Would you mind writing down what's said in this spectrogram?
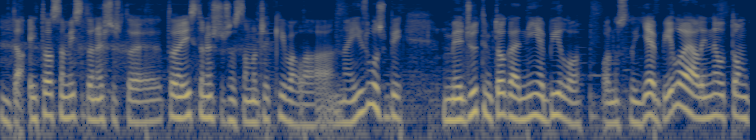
da. I to sam isto nešto što je, to je isto nešto što sam očekivala na izložbi. Međutim, toga nije bilo, odnosno je bilo je, ali ne u tom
